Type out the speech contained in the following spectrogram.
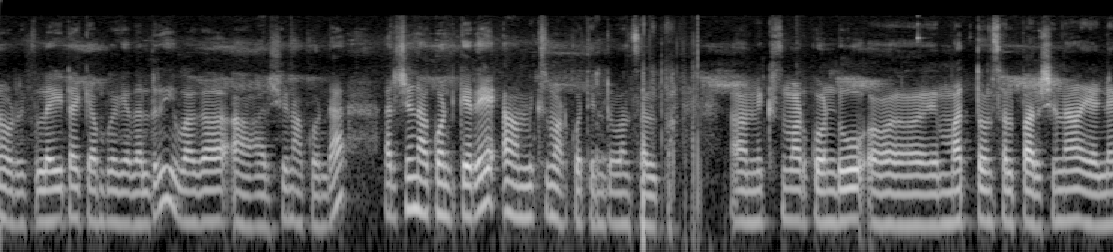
ನೋಡ್ರಿ ಲೈಟಾಗಿ ಕೆಂಪಗಾಗ್ಯದಲ್ರಿ ಇವಾಗ ಅರ್ಶಿಣ ಹಾಕೊಂಡ. ಅರಿಶಿಣ ಕೆರೆ ಮಿಕ್ಸ್ ಮಾಡ್ಕೊತೀನಿ ರೀ ಒಂದು ಸ್ವಲ್ಪ. ಮಿಕ್ಸ್ ಮಾಡಿಕೊಂಡು ಮತ್ತೊಂದು ಸ್ವಲ್ಪ ಅರಿಶಿಣ ಎಣ್ಣೆ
